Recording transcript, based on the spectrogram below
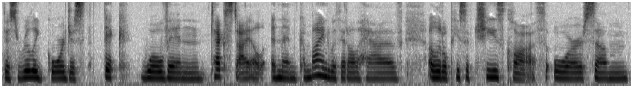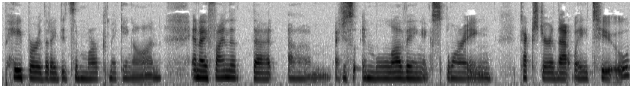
this really gorgeous, thick woven textile and then combined with it I'll have a little piece of cheesecloth or some paper that I did some mark making on and I find that that um, I just am loving exploring texture in that way too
